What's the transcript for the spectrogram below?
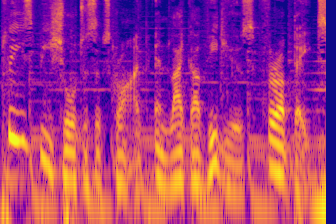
Please be sure to subscribe and like our videos for updates.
